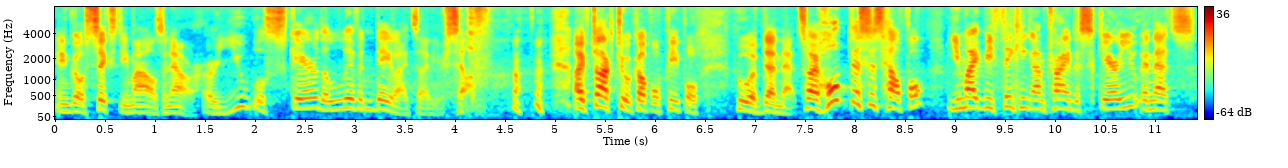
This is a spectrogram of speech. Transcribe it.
and go 60 miles an hour, or you will scare the living daylights out of yourself. I've talked to a couple people who have done that. So I hope this is helpful. You might be thinking I'm trying to scare you, and that's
